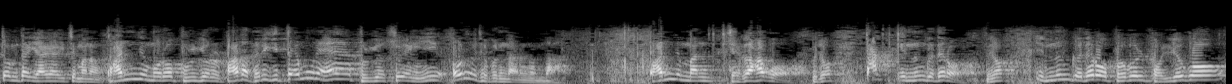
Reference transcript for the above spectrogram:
좀 이따 이야기하겠지만 관념으로 불교를 받아들이기 때문에 불교 수행이 어려워져 버린다는 겁니다. 관념만 제거하고, 그죠? 딱 있는 그대로, 그죠? 있는 그대로 법을 보려고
